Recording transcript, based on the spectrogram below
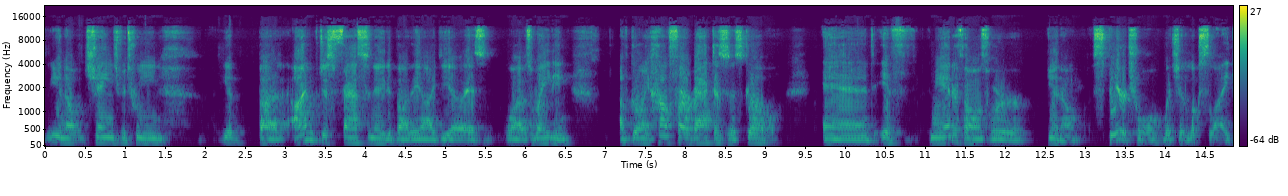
you know change between but I'm just fascinated by the idea as while I was waiting of going, how far back does this go? And if Neanderthals were, you know, spiritual, which it looks like,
